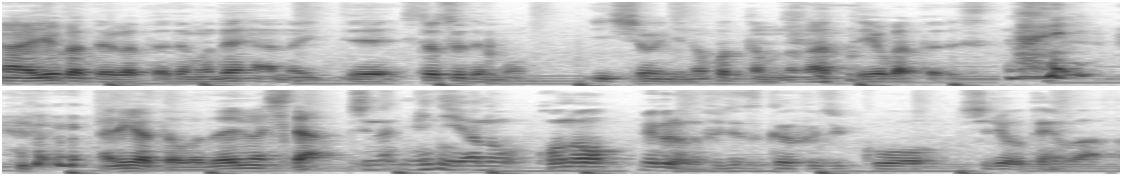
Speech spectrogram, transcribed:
ュあよかったよかった。でもねあの行って一つでも印象に残ったものがあってよかったです。ありがとうございました。ちなみにあのこの目黒の藤塚藤子資料展は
